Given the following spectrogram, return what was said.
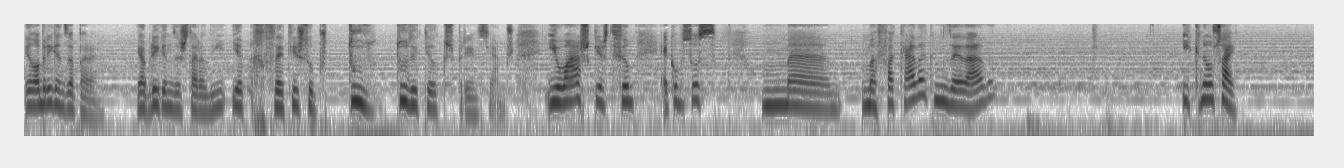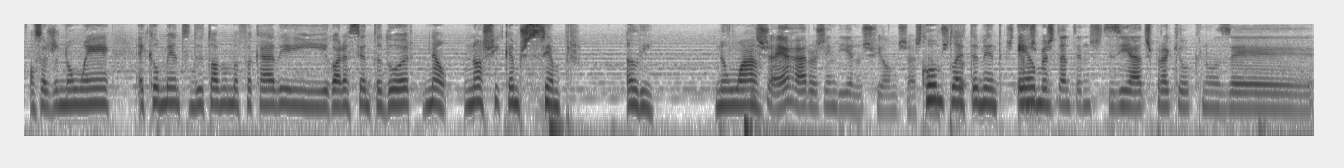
ele obriga-nos a parar e obriga-nos a estar ali e a refletir sobre tudo, tudo aquilo que experienciamos. E eu acho que este filme é como se fosse uma, uma facada que nos é dada e que não sai. Ou seja, não é aquele momento de toma uma facada e agora senta dor. Não, nós ficamos sempre ali. Não há. Isso já é raro hoje em dia nos filmes. Já estamos Completamente. Estamos é bastante anestesiados para aquilo que nos é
